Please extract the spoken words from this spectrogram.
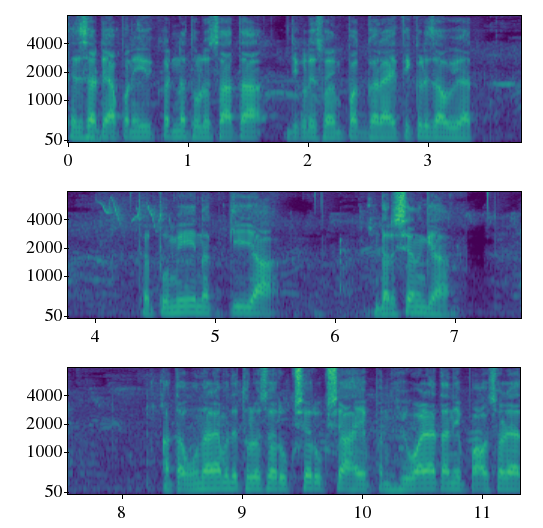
त्याच्यासाठी आपण इकडनं थोडंसं आता जिकडे स्वयंपाकघर आहे तिकडे जाऊयात. तर तुम्ही नक्की या. दर्शन घ्या. आता उन्हाळ्यामध्ये थोडंसं वृक्ष वृक्ष आहे पण हिवाळ्यात आणि पावसाळ्यात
